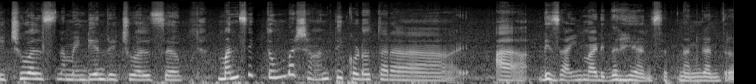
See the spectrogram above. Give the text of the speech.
ರಿಚುವಲ್ಸ್ ನಮ್ಮ ಇಂಡಿಯನ್ ರಿಚುವಲ್ಸ್ ಮನಸ್ಸಿಗೆ ತುಂಬ ಶಾಂತಿ ಕೊಡೋ ಥರ ಡಿಸೈನ್ ಮಾಡಿದ್ದಾರೆ ಅನ್ಸುತ್ತೆ ನನಗಂತೂ.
